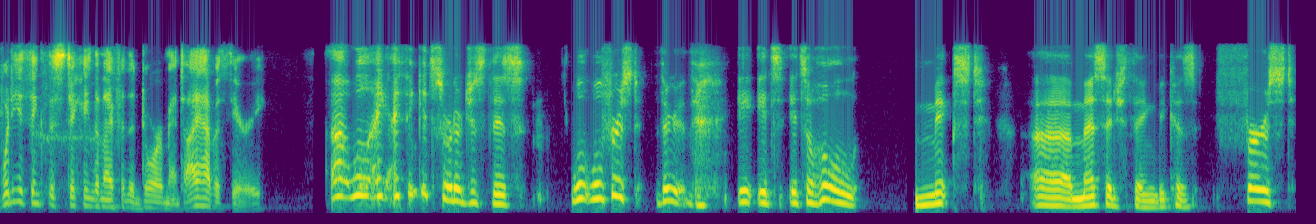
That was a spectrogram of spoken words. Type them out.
What do you think the sticking the knife in the door meant? I have a theory. Uh, well, I, I think it's sort of just this. Well, well, first there, it's it's a whole mixed uh, message thing because first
